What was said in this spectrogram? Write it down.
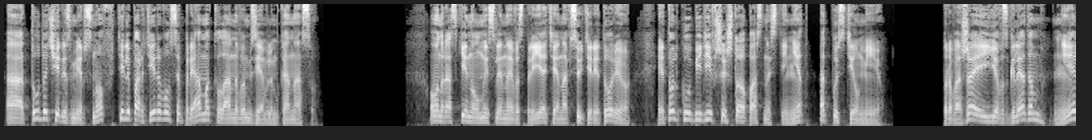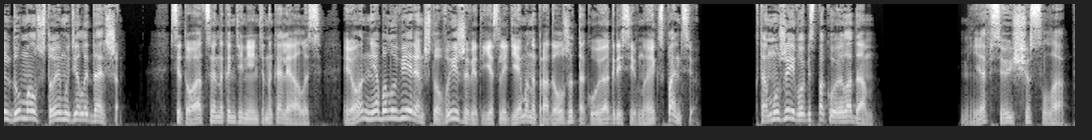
а оттуда через мир снов телепортировался прямо к клановым землям Канасу. Он раскинул мысленное восприятие на всю территорию и, только убедившись, что опасности нет, отпустил Мию. Провожая ее взглядом, Ниэль думал, что ему делать дальше – Ситуация на континенте накалялась, и он не был уверен, что выживет, если демоны продолжат такую агрессивную экспансию. К тому же его беспокоил Адам. «Я все еще слаб»,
